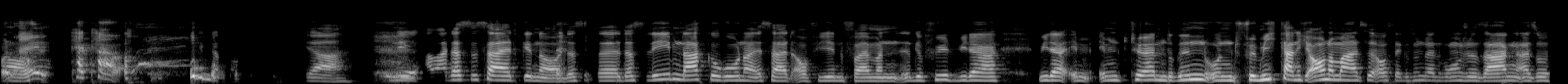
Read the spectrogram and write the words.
und oh. ein Kakao. Genau. Ja, nee, aber das ist halt genau, das, äh, das Leben nach Corona ist halt auf jeden Fall, man äh, gefühlt wieder, wieder im, im Turn drin und für mich kann ich auch nochmal aus der Gesundheitsbranche sagen, also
